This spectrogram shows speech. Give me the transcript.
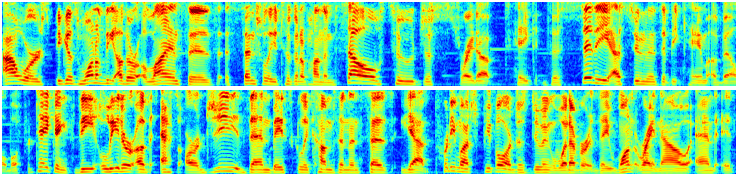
ours because one of the other alliances essentially took it upon themselves to just straight up take the city as soon as it became available for taking. The leader of SRG then basically comes in and says yeah pretty much people are just doing whatever they want right now and it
